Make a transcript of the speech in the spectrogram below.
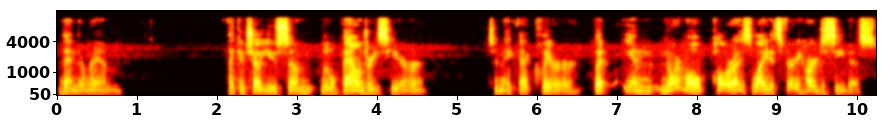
than the rim. I can show you some little boundaries here to make that clearer. But in normal polarized light, it's very hard to see this.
